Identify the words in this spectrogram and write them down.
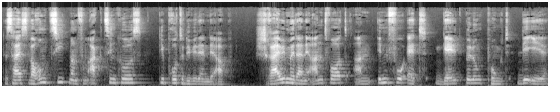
Das heißt, warum zieht man vom Aktienkurs die Bruttodividende ab? Schreibe mir deine Antwort an info@geldbildung.de.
